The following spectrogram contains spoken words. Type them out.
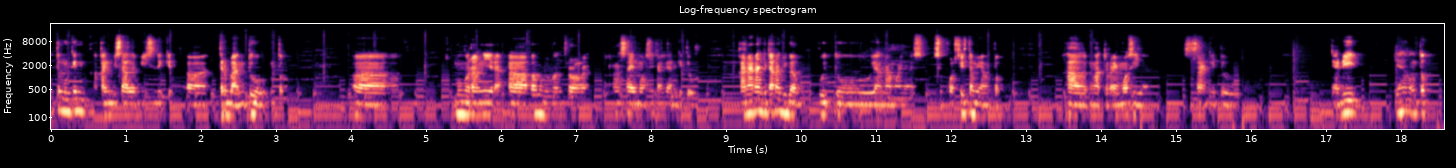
Itu mungkin akan bisa lebih sedikit eh, terbantu untuk eh, mengurangi ra- eh, apa mengontrol rasa emosi kalian gitu. Karena kan kita kan juga butuh yang namanya support system ya untuk hal mengatur emosi ya gitu jadi ya untuk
